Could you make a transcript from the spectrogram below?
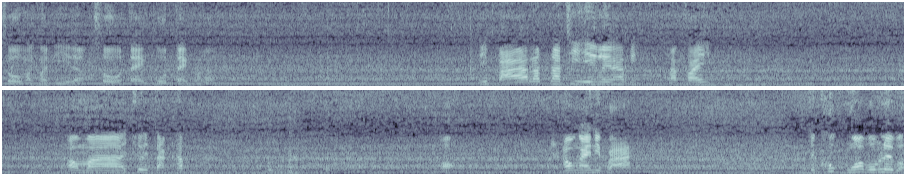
โซ่ไม่ค่อยดีแล้ว โซ่แตกบูทแตกหมดแล้ว นี่ป๋ารับหน้าที่เองเลยนะครับนี่ มักไฟ เอามาช่วยตักครับอ๋อเอาไงนี่ป๋าจะคุกหัวผมเลยบ่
